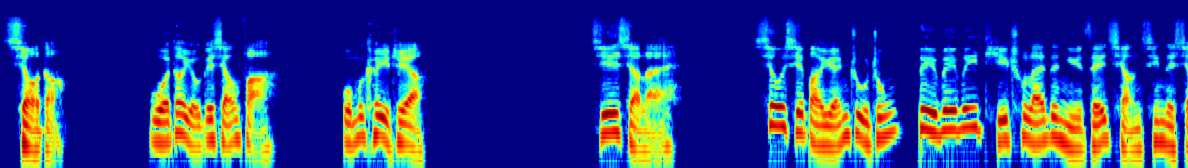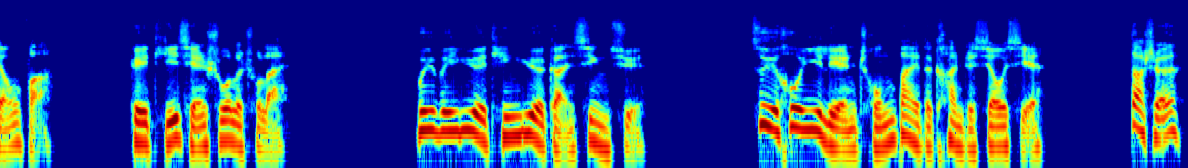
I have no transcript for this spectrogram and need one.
笑道：‘我倒有个想法，我们可以这样。’接下来，萧邪把原著中被微微提出来的女贼抢亲的想法给提前说了出来。微微越听越感兴趣，最后一脸崇拜的看着萧邪：‘大神，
